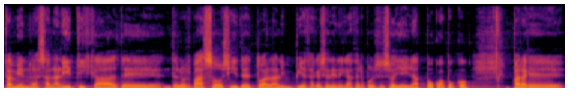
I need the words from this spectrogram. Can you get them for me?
también las analíticas de, de los vasos y de toda la limpieza que se tiene que hacer pues eso ya irá poco a poco para que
